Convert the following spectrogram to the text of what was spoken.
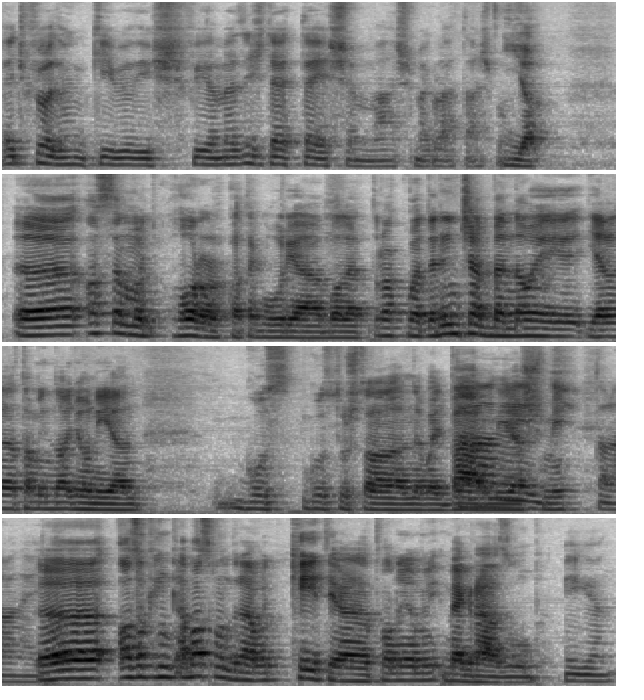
Egy földön kívül is filmez is, de teljesen más meglátásban. Ja. Ö, azt hiszem, hogy horror kategóriába lett rakva, de nincsen benne olyan jelenet, ami nagyon ilyen gusz, gusztustalan lenne, vagy bármi talán ilyesmi. egy, talán egy. Ö, azok inkább azt mondanám, hogy két jelenet van, olyan, ami megrázóbb. Igen,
